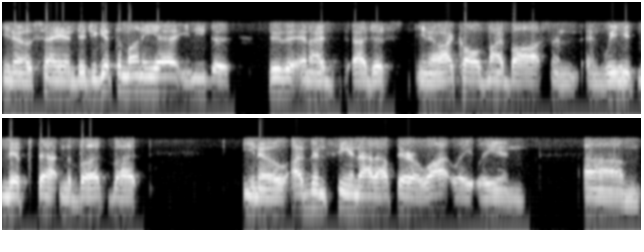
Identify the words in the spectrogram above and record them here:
you know, saying, "Did you get the money yet? You need to do that." And I, I just, you know, I called my boss, and and we nipped that in the butt. But you know, I've been seeing that out there a lot lately, and um,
